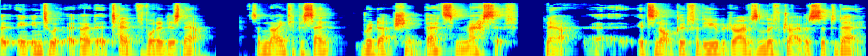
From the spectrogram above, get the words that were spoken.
uh, into a, a tenth of what it is now. It's a 90% reduction. That's massive. Now, uh, it's not good for the Uber drivers and Lyft drivers of today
